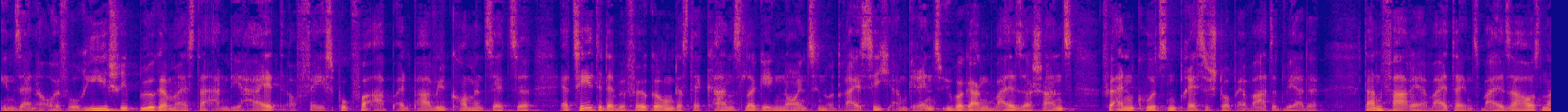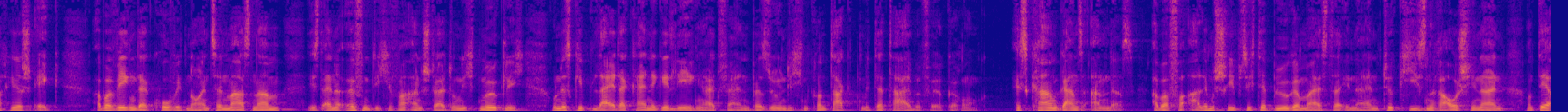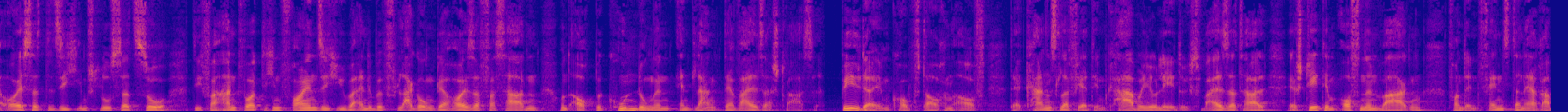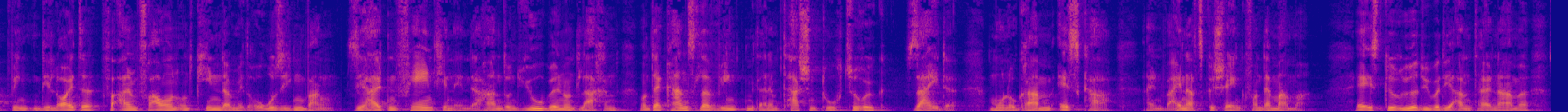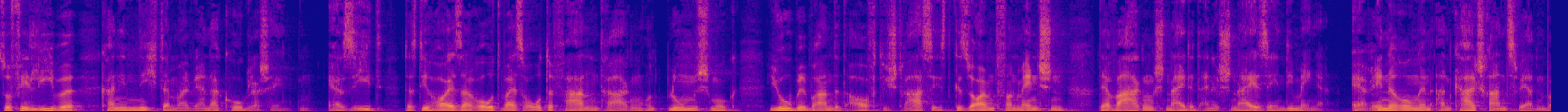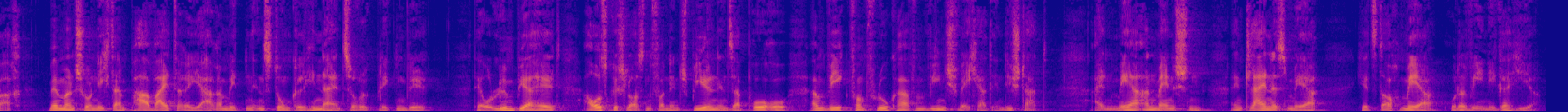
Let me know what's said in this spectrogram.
In seiner Euphorie schrieb Bürgermeister Andy Heid auf Facebook vorab ein paar Willkommenssätze, erzählte der Bevölkerung, dass der Kanzler gegen 19.30 Uhr am Grenzübergang Walserschanz für einen kurzen Pressestopp erwartet werde. Dann fahre er weiter ins Walserhaus nach Hirscheck, aber wegen der Covid-19-Maßnahmen ist eine öffentliche Veranstaltung nicht möglich und es gibt leider keine Gelegenheit für einen persönlichen Kontakt mit der Talbevölkerung. Es kam ganz anders, aber vor allem schrieb sich der Bürgermeister in einen türkisen Rausch hinein, und der äußerte sich im Schlusssatz so, die Verantwortlichen freuen sich über eine Beflaggung der Häuserfassaden und auch Bekundungen entlang der Walserstraße. Bilder im Kopf tauchen auf. Der Kanzler fährt im Cabriolet durchs Walsertal, er steht im offenen Wagen, von den Fenstern herab winken die Leute, vor allem Frauen und Kinder mit rosigen Wangen. Sie halten Fähnchen in der Hand und jubeln und lachen, und der Kanzler winkt mit einem Taschentuch zurück. Seide, Monogramm SK, ein Weihnachtsgeschenk von der Mama. Er ist gerührt über die Anteilnahme, so viel Liebe kann ihm nicht einmal Werner Kogler schenken. Er sieht, dass die Häuser rot-weiß-rote Fahnen tragen und Blumenschmuck, Jubel brandet auf, die Straße ist gesäumt von Menschen, der Wagen schneidet eine Schneise in die Menge. Erinnerungen an Karl Schranz werden wach, wenn man schon nicht ein paar weitere Jahre mitten ins Dunkel hinein zurückblicken will. Der Olympiaheld, ausgeschlossen von den Spielen in Sapporo, am Weg vom Flughafen Wien-Schwächert in die Stadt. Ein Meer an Menschen, ein kleines Meer, jetzt auch mehr oder weniger hier.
